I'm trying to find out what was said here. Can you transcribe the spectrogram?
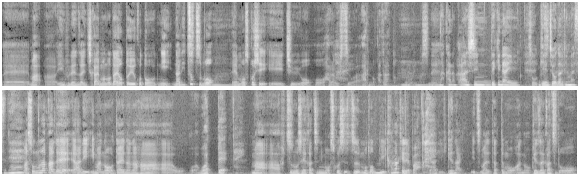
えー、まあ、インフルエンザに近いものだよということになりつつも、うん、えー、もう少し注意を払う必要があるのかなと思いますね。なかなか安心できない現状がありますね。ねまあ、その中で、やはり今の第7波を終わって、はいまあ、普通の生活にも少しずつ戻っていかなければやはりいけない、いつまでたってもあの経済活動を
